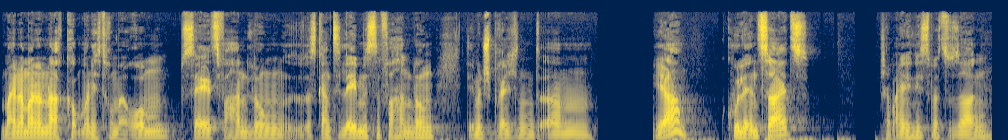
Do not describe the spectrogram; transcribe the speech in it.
meiner Meinung nach kommt man nicht drum herum. Sales, Verhandlungen, das ganze Leben ist eine Verhandlung. Dementsprechend, ähm, ja, coole Insights. Ich habe eigentlich nichts mehr zu sagen.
